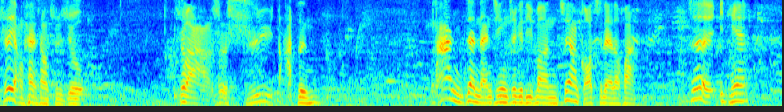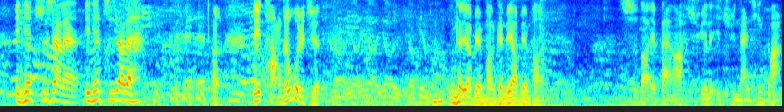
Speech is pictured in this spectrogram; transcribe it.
这样看上去就，是吧？是食欲大增。那你在南京这个地方，你这样搞起来的话，这一天一天吃下来，一天吃下来，得躺着回去。要要要要要变胖。那要变胖，肯定要变胖。吃到一半啊，学了一句南京话，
